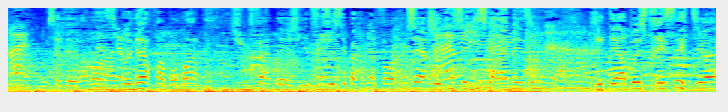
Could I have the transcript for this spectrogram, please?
Ouais. Donc c'était vraiment Bien un sûr. honneur. Enfin pour moi, je suis fan. Je l'ai vu je sais pas combien de fois en concert. J'ai Ah tous ses oui, disques à la ah oui. maison. J'étais un peu stressé, tu vois.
